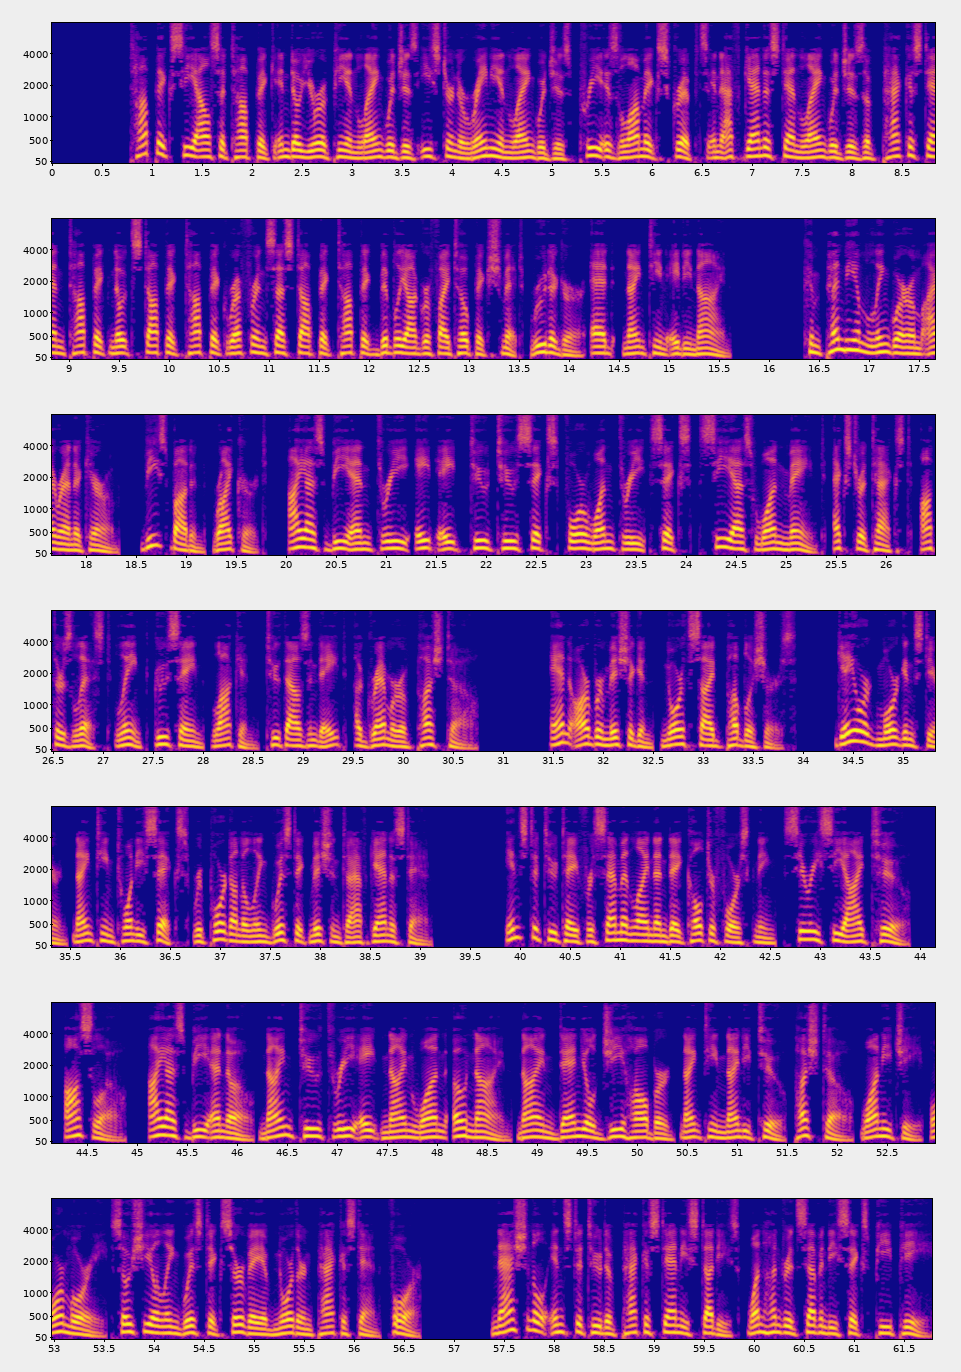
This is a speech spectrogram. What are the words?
Topic see also topic Indo-European languages Eastern Iranian languages Pre-Islamic scripts in Afghanistan Languages of Pakistan topic Notes topic topic References topic topic Bibliography topic Schmitt, Rudiger ed. 1989. Compendium Linguarum Iranicarum. Wiesbaden, Reichert. ISBN 3-88226-413-6, CS1 maint, extra text, authors list link Gusain, Lachlan 2008, A Grammar of Pashto. Ann Arbor, Michigan, Northside Publishers. Georg Morgenstierne 1926 Report on a Linguistic Mission to Afghanistan. Institute for Sammenlignende Kulturforskning, Serie CI2. Oslo. ISBN 0-923891-09-9 Daniel G. Hallberg 1992 Pashto, Wanichi, Ormuri Sociolinguistic Survey of Northern Pakistan, 4. National Institute of Pakistani Studies, 176 pp.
